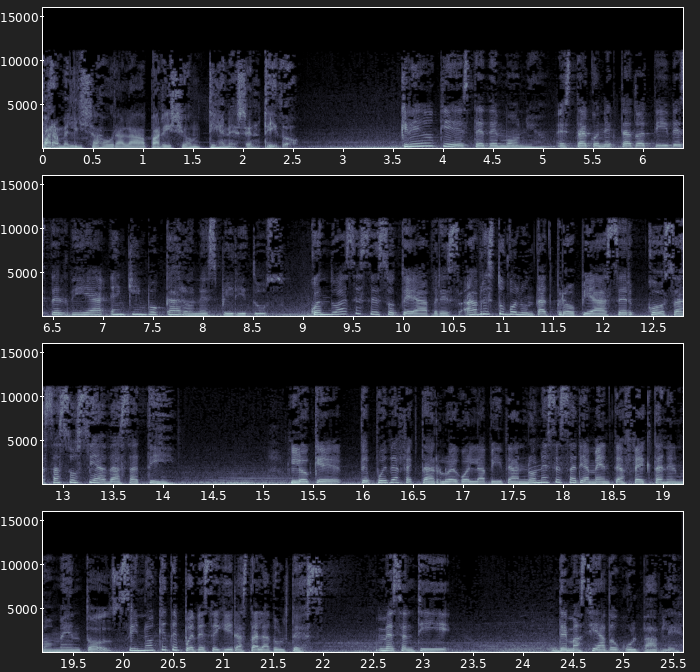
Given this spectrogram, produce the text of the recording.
para Melissa ahora la aparición tiene sentido. Creo que este demonio está conectado a ti desde el día en que invocaron espíritus. Cuando haces eso te abres, abres tu voluntad propia a hacer cosas asociadas a ti. Lo que te puede afectar luego en la vida no necesariamente afecta en el momento, sino que te puede seguir hasta la adultez. Me sentí demasiado culpable,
